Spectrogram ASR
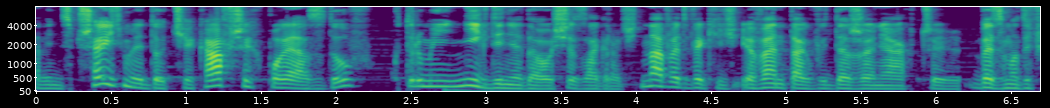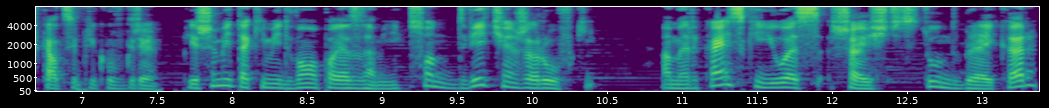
A więc przejdźmy do ciekawszych pojazdów, którymi nigdy nie dało się zagrać, nawet w jakichś eventach, wydarzeniach czy bez modyfikacji plików gry. Pierwszymi takimi dwoma pojazdami są dwie ciężarówki. Amerykański US-6 Stunebreaker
